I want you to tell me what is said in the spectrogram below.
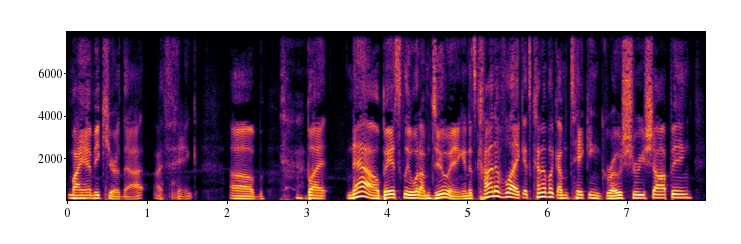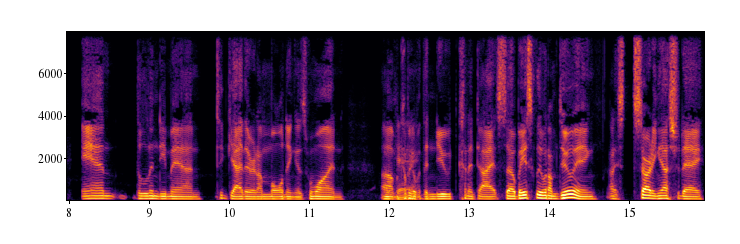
Miami cured that, I think. Um, but now basically what I'm doing, and it's kind of like it's kind of like I'm taking grocery shopping and the Lindy Man together, and I'm molding as one. Um, Okay. coming up with a new kind of diet. So basically, what I'm doing, I starting yesterday,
